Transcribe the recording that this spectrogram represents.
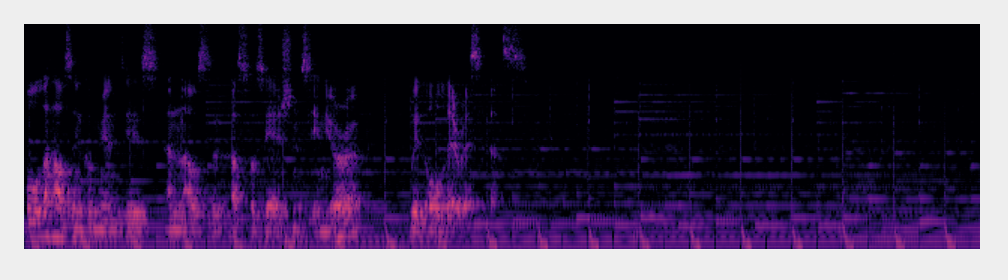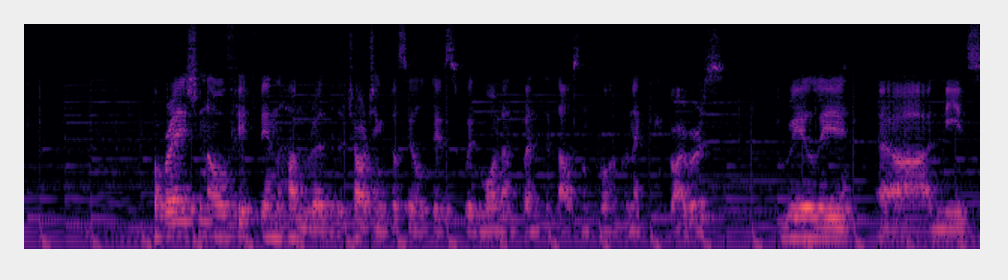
all the housing communities and also associations in Europe with all their residents. Operation of 1500 charging facilities with more than 20,000 connecting drivers really uh, needs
